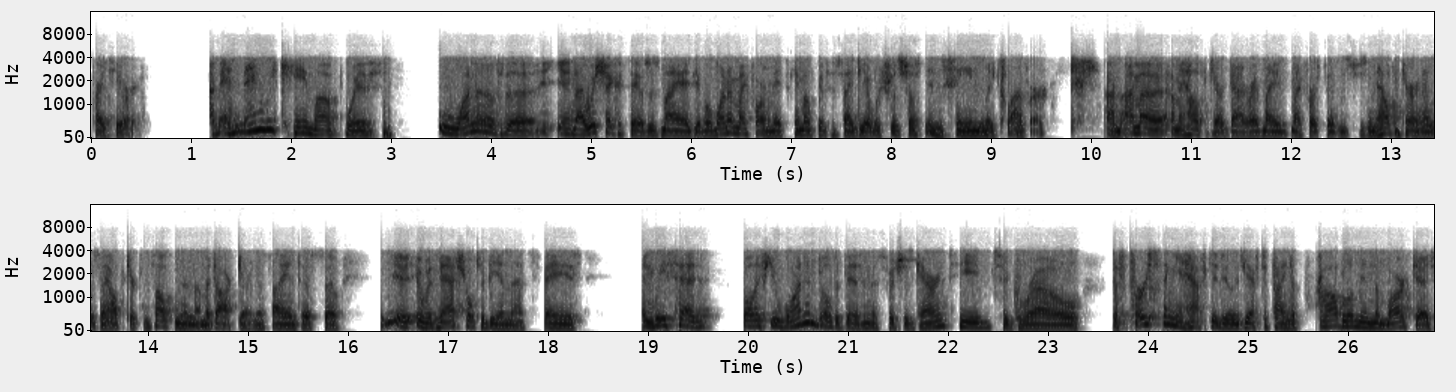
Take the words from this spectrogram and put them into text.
criteria. Um, and then we came up with one of the, and I wish I could say this was my idea, but one of my former mates came up with this idea, which was just insanely clever. Um, I'm a I'm a healthcare guy, right? My my first business was in healthcare, and I was a healthcare consultant, and I'm a doctor and a scientist, so it, it was natural to be in that space. And we said, well, if you want to build a business which is guaranteed to grow, the first thing you have to do is you have to find a problem in the market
